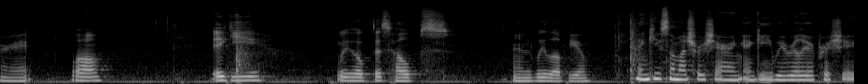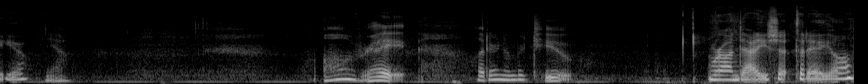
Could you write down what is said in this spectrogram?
All right. Well, Iggy, we hope this helps, and we love you. Thank you so much for sharing, Iggy. We really appreciate you. Yeah. All right. Letter number two. We're on daddy shit today, y'all.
